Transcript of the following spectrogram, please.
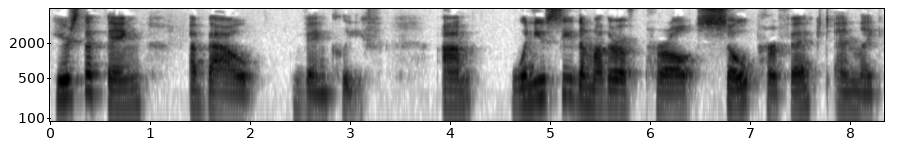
Here's the thing about Van Cleef. Um, when you see the mother of pearl so perfect and like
